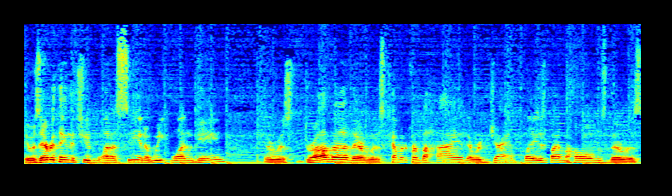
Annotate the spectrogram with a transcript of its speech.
it was everything that you'd want to see in a week one game. There was drama. There was coming from behind. There were giant plays by Mahomes. There was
